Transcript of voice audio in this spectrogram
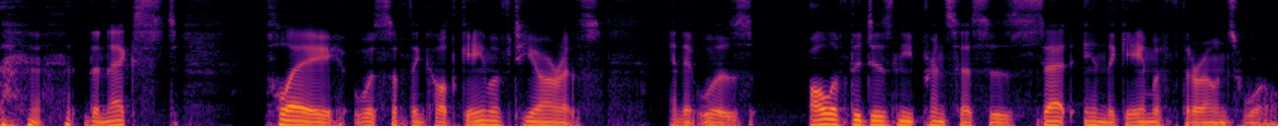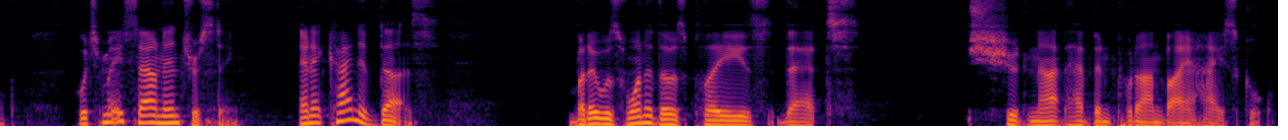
the next play was something called Game of Tiaras, and it was all of the Disney princesses set in the Game of Thrones world, which may sound interesting, and it kind of does. But it was one of those plays that should not have been put on by a high school.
